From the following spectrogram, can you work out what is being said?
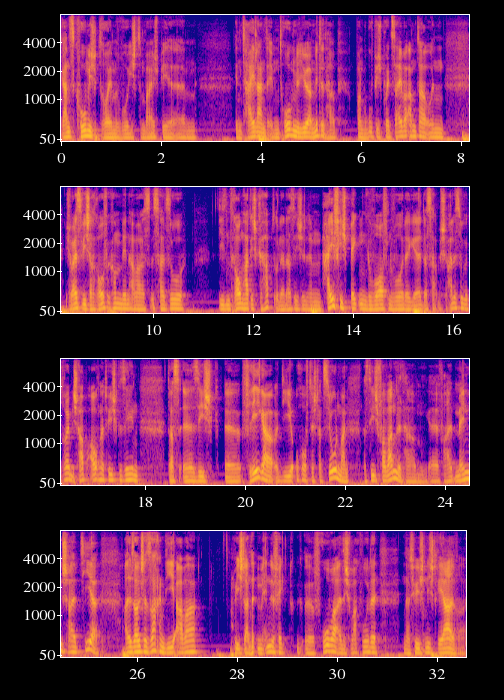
ganz komische Träume, wo ich zum Beispiel ähm, in Thailand im Drogenmilieu ermittelt habe. Von Beruf Polizeibeamter und ich weiß, wie ich da raufgekommen bin, aber es ist halt so, diesen Traum hatte ich gehabt oder dass ich in einem Haifischbecken geworfen wurde. Gell? Das habe ich alles so geträumt. Ich habe auch natürlich gesehen, dass äh, sich äh, Pfleger, die auch auf der Station waren, dass die sich verwandelt haben. Äh, halb Mensch, halb Tier. All solche Sachen, die aber wie ich dann im Endeffekt äh, froh war, als ich wach wurde, natürlich nicht real war.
